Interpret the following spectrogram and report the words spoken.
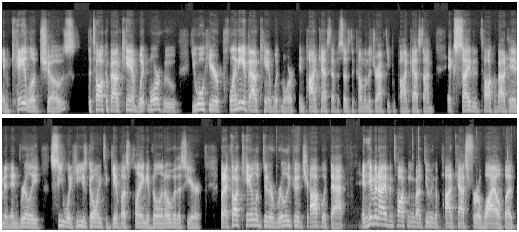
and Caleb chose to talk about Cam Whitmore, who you will hear plenty about Cam Whitmore in podcast episodes to come on the Draft Deeper podcast. I'm excited to talk about him and, and really see what he's going to give us playing at Villanova this year. But I thought Caleb did a really good job with that. And him and I have been talking about doing a podcast for a while, but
